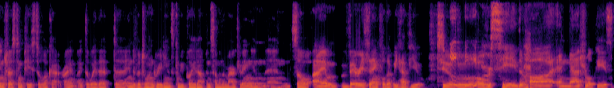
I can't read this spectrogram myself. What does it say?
interesting piece to look at, right? Like the way that uh, individual ingredients can be played up in some of the marketing, and and so I am very thankful that we have you to oversee the raw and natural piece.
